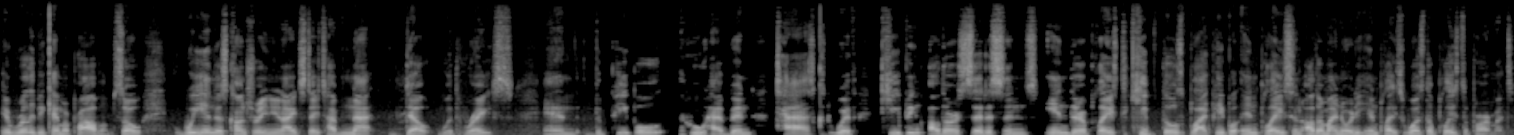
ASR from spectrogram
it really became a problem. So we in this country, in the United States, have not dealt with race. And the people who have been tasked with keeping other citizens in their place, to keep those black people in place and other minority in place, was the police department.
